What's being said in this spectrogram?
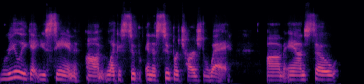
really get you seen um, like a super in a supercharged way. Um, and so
